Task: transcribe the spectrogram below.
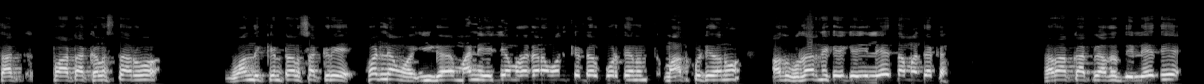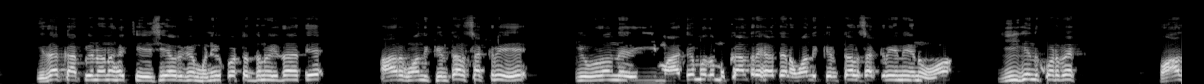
ತಕ್ ಪಾಠ ಕಲಿಸ್ತಾರು ಒಂದ್ ಕ್ವಿಂಟಲ್ ಸಕ್ರಿ ಕೊಡ್ಲಿ ಅವ. ಈಗ ಮೊನ್ನೆ ಎಜ್ಜಮದಾಗ ಒಂದ್ ಕ್ವಿಂಟಲ್ ಕೊಡ್ತೇನಂತ ಮಾತು ಕೊಟ್ಟಿದಾನು. ಅದು ಉದಾಹರಣೆಗೆ ಈಗ ಇಲ್ಲಿ ನಮ್ಮ ಖರಾಬ್ ಕಾಪಿ ಆದದ್ದು ಇಲ್ಲಿ ಐತಿ. ಇದ ಕಾಪಿ ನಾನು ಹಚ್ಚಿ ಎ ಸಿ ಅವ್ರಿಗೆ ಮನವಿ ಕೊಟ್ಟದ್ದನು ಇದೈತಿ ಆರ್ ಒಂದ್ ಕ್ವಿಂಟಲ್ ಸಕ್ರಿ ಈ ಈ ಮಾಧ್ಯಮದ ಮುಖಾಂತರ ಹೇಳ್ತೇನೆ. ಒಂದ್ ಕ್ವಿಂಟಲ್ ಸಕ್ರಿ ನೀನು ಈಗಿಂದ ಕೊಡ್ಬೇಕು. ಹೋದ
